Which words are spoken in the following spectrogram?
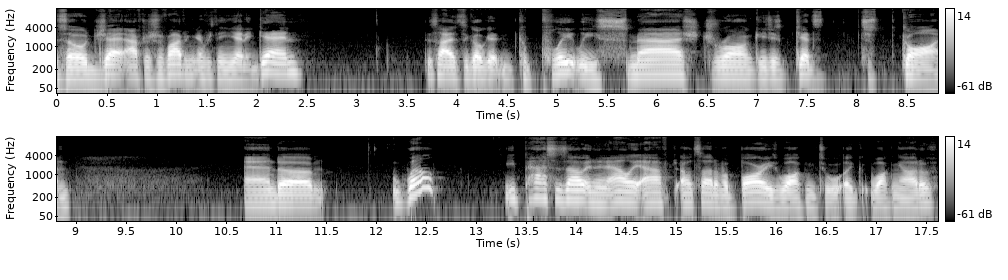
So Jet, after surviving everything yet again, decides to go get completely smashed drunk. He just gets just gone. And, um, well, he passes out in an alley after, outside of a bar he's walking to, like, walking out of.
